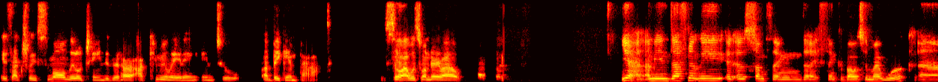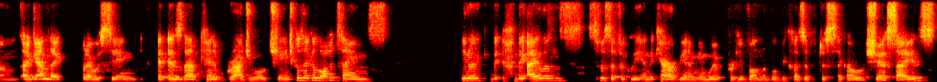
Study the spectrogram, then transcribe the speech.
it's actually small little changes that are accumulating into a big impact. So yeah. I was wondering about yeah, I mean, definitely it is something that I think about in my work. Um, again, like what I was saying, it is that kind of gradual change because, like, a lot of times you know the, the, islands specifically in the caribbean i mean we're pretty vulnerable because of just like our sheer size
